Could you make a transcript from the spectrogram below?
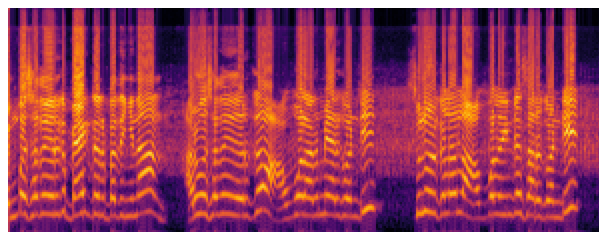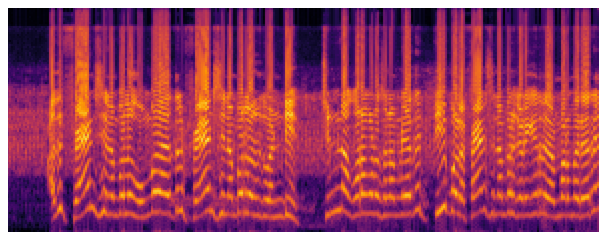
எண்பது சதவீதம் இருக்குது பேக் டயர் பார்த்தீங்கன்னா அறுபது சதவீதம் இருக்குது அவ்வளோ அருமையாக இருக்க வண்டி. சில்வர் கலரில் அவ்வளோ இன்ட்ரெஸ்டாக இருக்க வண்டி. அது ஃபேன்சி நம்பரில் ஒன்பதாயிரத்தில் ஃபேன்சி நம்பரில் இருக்கு வண்டி. சின்ன குறை கூட சொல்ல முடியாது. டீ போல ஃபேன்சி நம்பர் கிடைக்கிறது ரொம்ப ரொம்ப ரேரு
